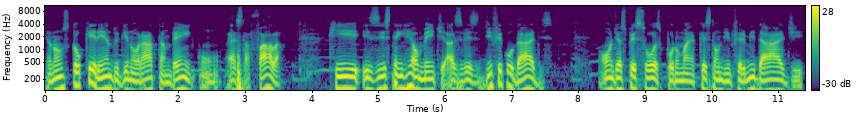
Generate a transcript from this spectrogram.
Eu não estou querendo ignorar também com esta fala que existem realmente, às vezes, dificuldades onde as pessoas, por uma questão de enfermidade,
